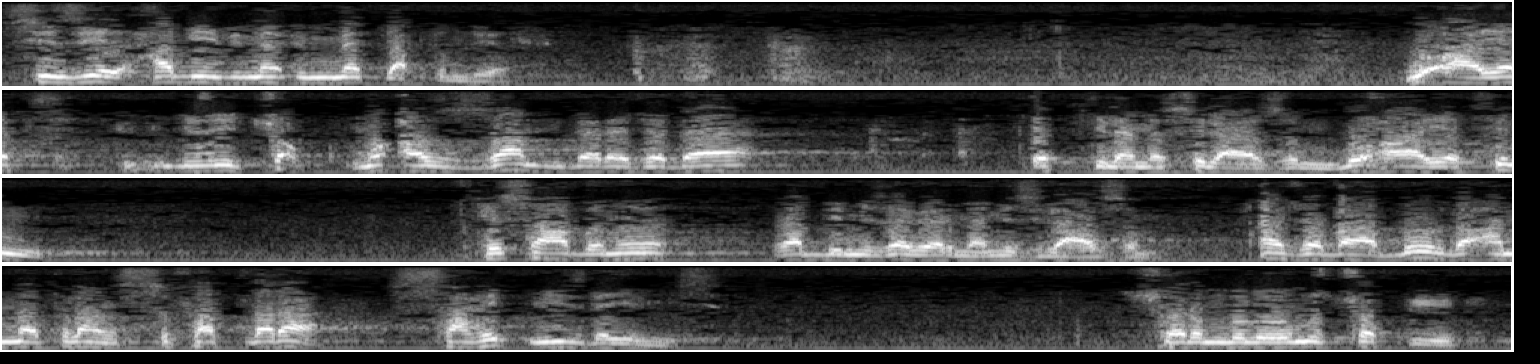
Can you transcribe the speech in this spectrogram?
sizi Habibime ümmet yaptım diyor. Bu ayet bizi çok muazzam derecede etkilemesi lazım. Bu ayetin hesabını Rabbimize vermemiz lazım. Acaba burada anlatılan sıfatlara sahip miyiz değil miyiz? Sorumluluğumuz çok büyük.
